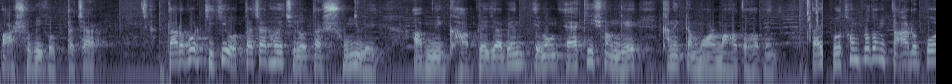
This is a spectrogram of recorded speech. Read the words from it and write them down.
পাশবিক অত্যাচার। তার উপর কী কী অত্যাচার হয়েছিল তা শুনলে আপনি ঘাবড়ে যাবেন এবং একই সঙ্গে খানিকটা মর্মাহত হবেন। তাই প্রথম প্রথম তার উপর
